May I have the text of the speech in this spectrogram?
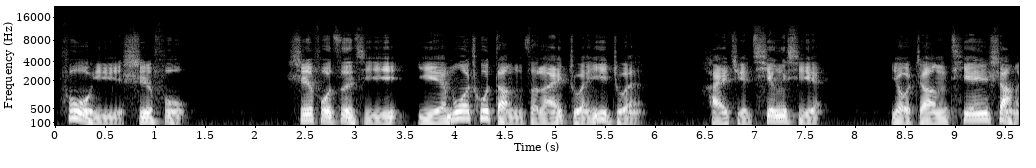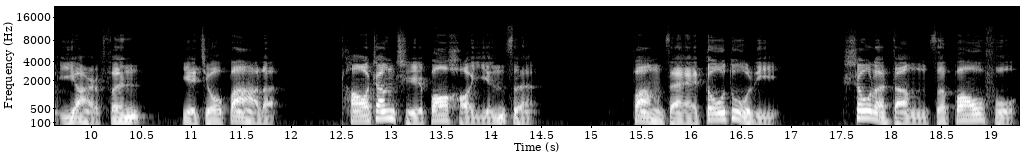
付与师傅。师傅自己也摸出等子来准一准，还觉轻些，又争添上一二分，也就罢了。讨张纸包好银子，放在兜肚里，收了等子包袱，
